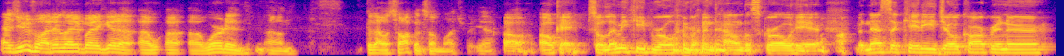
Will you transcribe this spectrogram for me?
As usual, I didn't let anybody get a a, a, a word in um because I was talking so much. But yeah, Oh, okay. So let me keep rolling, running down the scroll here. Vanessa Kitty, Joe Carpenter.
